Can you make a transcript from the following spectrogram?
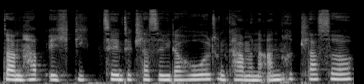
Dann habe ich die zehnte Klasse wiederholt und kam in eine andere Klasse.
